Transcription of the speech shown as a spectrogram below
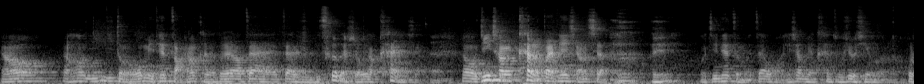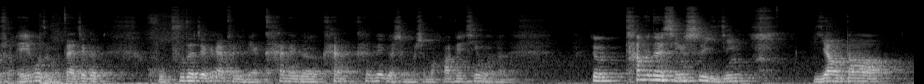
然后然后你你懂的，我每天早上可能都要在在如厕的时候要看一下，嗯然后我经常看了半天想起来，哎，我今天怎么在网易上面看足球新闻了？或者说，哎，我怎么在这个虎扑的这个 app 里面看那个看看那个什么什么花边新闻了？就他们的形式已经一样到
